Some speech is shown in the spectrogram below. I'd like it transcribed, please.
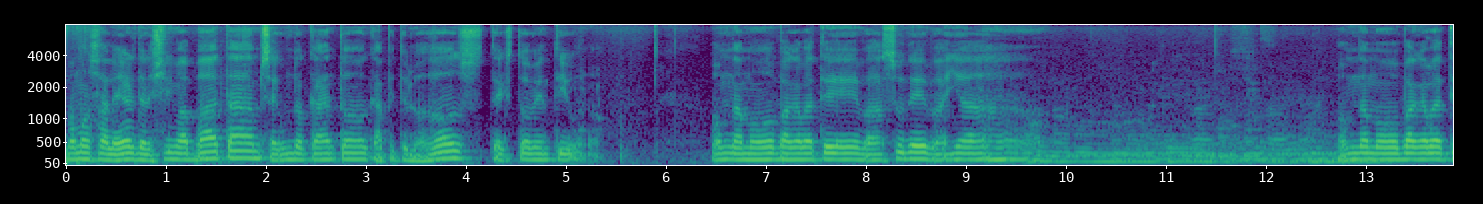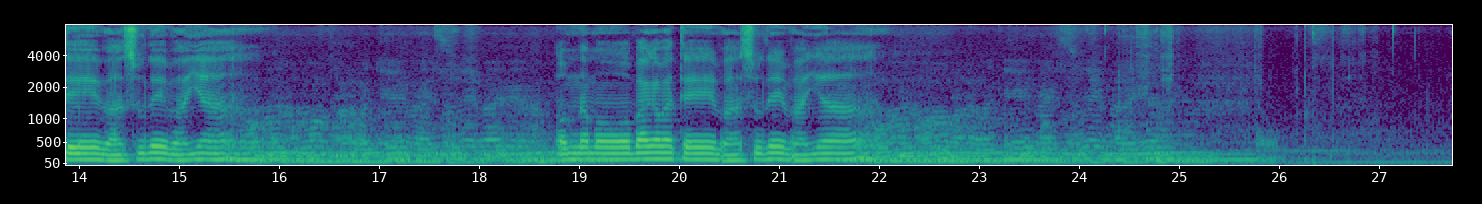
Vamos a leer del Srimad Bhattam, segundo canto, capítulo 2, texto 21. Om Namo Bhagavate Vasudevaya. Om Namo Bhagavate Vasudevaya. Om Namo Bhagavate Vasudevaya. Nanam Chaiva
